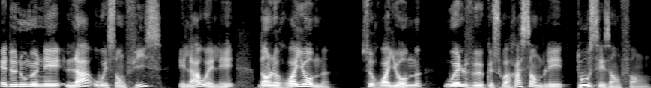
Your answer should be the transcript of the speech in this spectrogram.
est de nous mener là où est son Fils et là où elle est, dans le royaume, ce royaume où elle veut que soient rassemblés tous ses enfants.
